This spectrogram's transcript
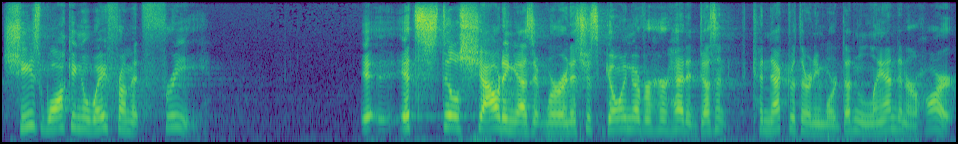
she's walking away from it free. It, it's still shouting, as it were, and it's just going over her head. It doesn't connect with her anymore. It doesn't land in her heart.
